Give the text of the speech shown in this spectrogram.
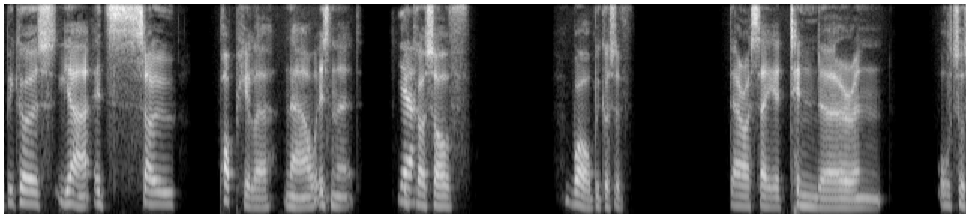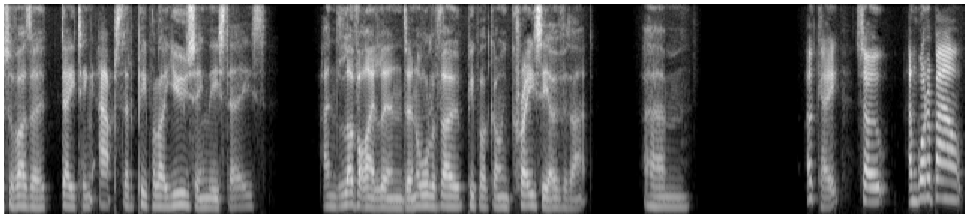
because, yeah, it's so popular now, isn't it? Yeah. Because of, well, because of, dare I say it, Tinder and all sorts of other dating apps that people are using these days and Love Island and all of those people are going crazy over that. Um, okay. So, and what about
